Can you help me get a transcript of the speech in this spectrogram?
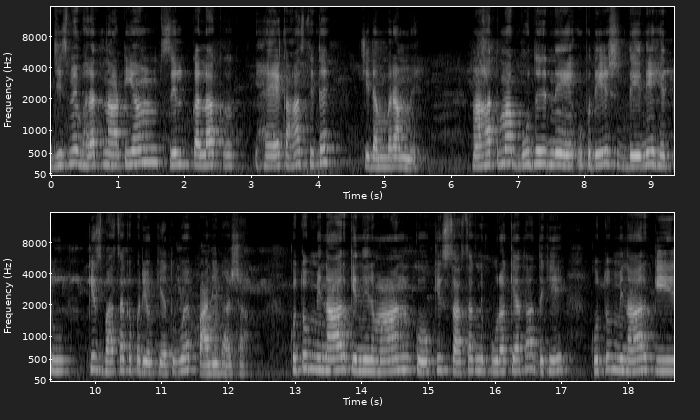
जिसमें भरतनाट्यम, शिल्प कला है, कहाँ स्थित है? चिदम्बरम में। महात्मा बुद्ध ने उपदेश देने हेतु किस भाषा का प्रयोग किया? तो वह है पाली भाषा। कुतुब मीनार के निर्माण को किस शासक ने पूरा किया था? देखिए, कुतुब मीनार की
